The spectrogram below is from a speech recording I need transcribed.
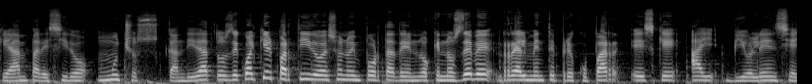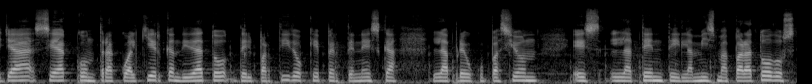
que han padecido muchos candidatos de cualquier partido, eso no importa, de lo que nos debe realmente preocupar es que hay violencia, ya sea contra cualquier candidato del partido que pertenezca, la preocupación es latente y la misma para todos.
